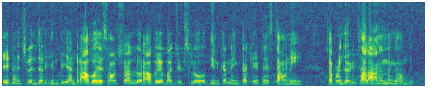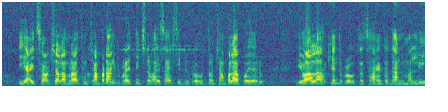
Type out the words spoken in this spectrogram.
కేటాయించడం జరిగింది. అండ్ రాబోయే సంవత్సరాల్లో రాబోయే బడ్జెట్స్లో దీనికన్నా ఇంకా కేటాయిస్తామని చెప్పడం జరిగింది. చాలా ఆనందంగా ఉంది. ఈ ఐదు సంవత్సరాలు అమరావతిని చంపడానికి ప్రయత్నించిన వైఎస్ఆర్సీపీ ప్రభుత్వం చంపలేకపోయారు. ఇవాళ కేంద్ర ప్రభుత్వం సహాయంతో దాన్ని మళ్ళీ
